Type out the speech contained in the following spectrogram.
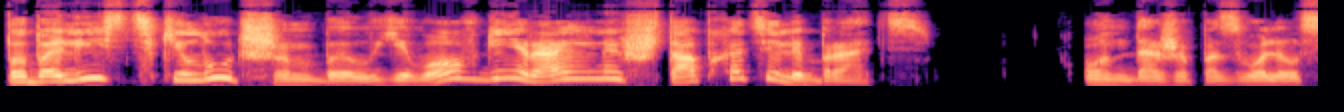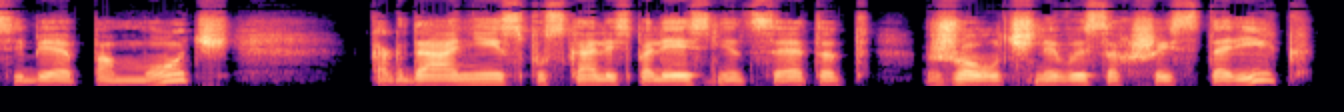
по баллистике лучшим был, его в генеральный штаб хотели брать. Он даже позволил себе помочь, когда они спускались по лестнице, этот желчный высохший старик,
